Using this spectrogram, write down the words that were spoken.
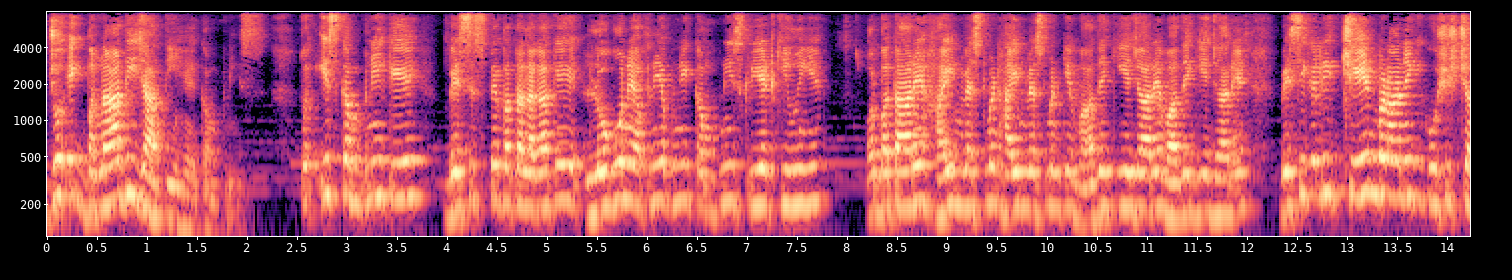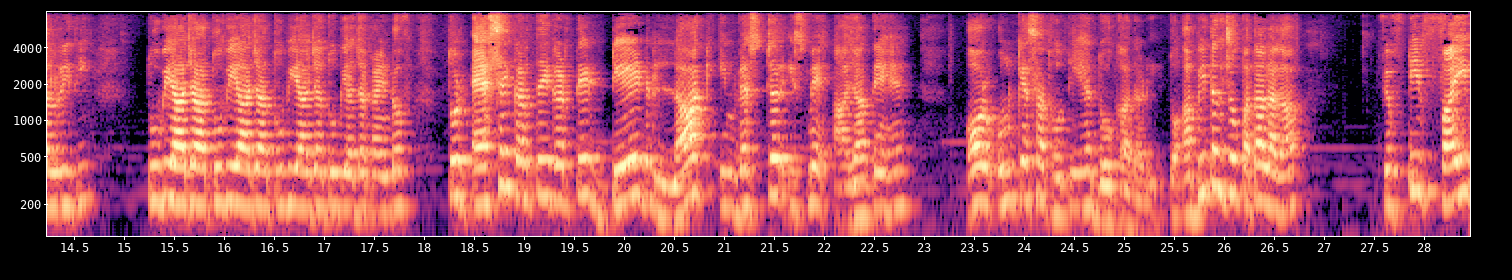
जो एक बना दी जाती हैं कंपनीज़ तो इस कंपनी के बेसिस पे पता लगा कि लोगों ने अपनी अपनी कंपनीज़ क्रिएट की हुई हैं और बता रहे हाई इन्वेस्टमेंट हाई इन्वेस्टमेंट के वादे किए जा रहे हैं, वादे किए जा रहे हैं। बेसिकली चेन बढ़ाने की कोशिश चल रही थी। तू भी आ जा, तू भी आ जा, तू भी आ जा, तू भी आ जा काइंड ऑफ़ तो ऐसे करते करते डेढ़ लाख इन्वेस्टर इसमें आ जाते हैं और उनके साथ होती है धोखाधड़ी। तो अभी तक जो पता लगा 55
